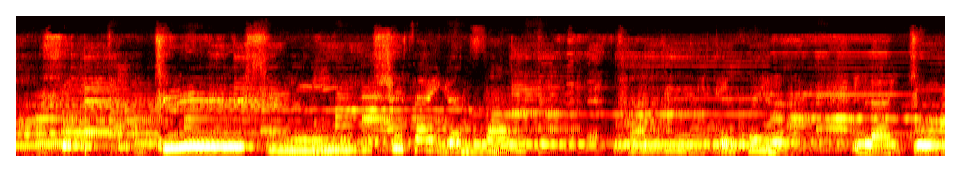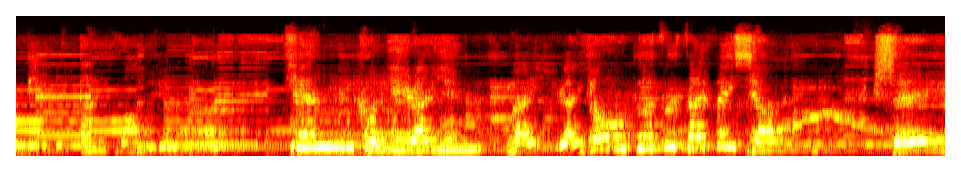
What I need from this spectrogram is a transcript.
他说只是迷失在远方，他一定会来来这片白桦林。天空依然阴霾，依然有鸽子在飞翔。谁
